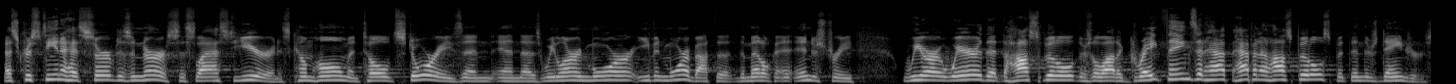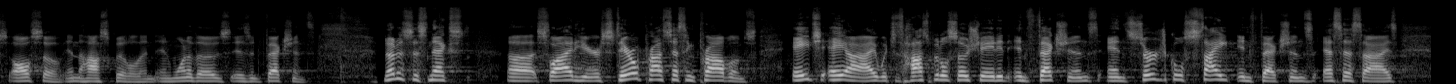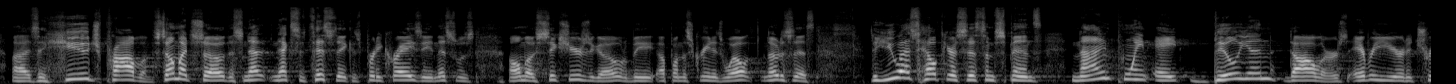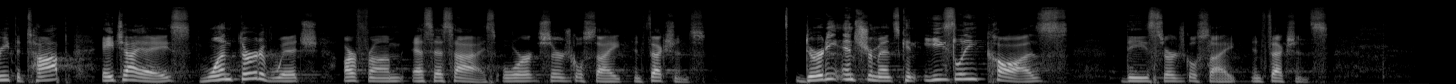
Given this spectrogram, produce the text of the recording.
As Christina has served as a nurse this last year and has come home and told stories, and, and as we learn more, even more about the, the medical industry, we are aware that the hospital, there's a lot of great things that have, happen at hospitals, but then there's dangers also in the hospital, and, and one of those is infections. Notice this next uh, slide here sterile processing problems. HAI, which is hospital associated infections, and surgical site infections, SSIs, uh, is a huge problem. So much so, this ne- next statistic is pretty crazy, and this was almost six years ago. It'll be up on the screen as well. Notice this the U.S. healthcare system spends $9.8 billion every year to treat the top HIAs, one third of which are from SSIs or surgical site infections. Dirty instruments can easily cause these surgical site infections.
